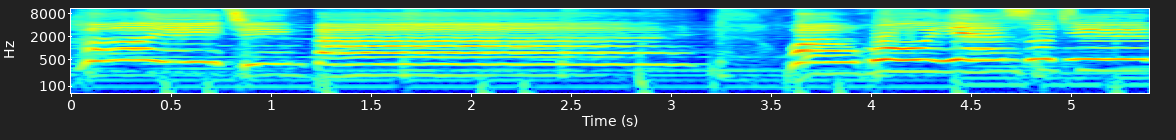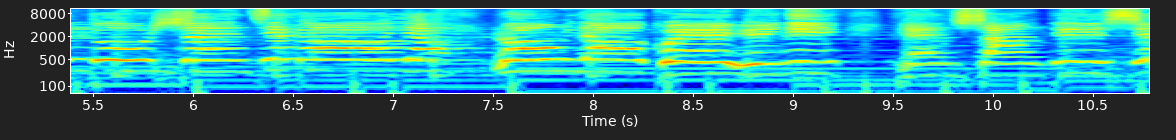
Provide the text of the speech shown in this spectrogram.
何以敬拜？欢呼耶稣基督，圣洁羔羊，荣耀归于你，天上地下，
